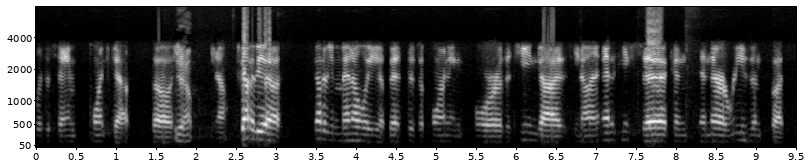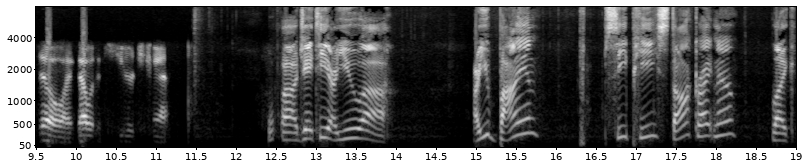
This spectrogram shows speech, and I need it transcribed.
with the same points gap. So it's just, you know, it's got to be a got to be mentally a bit disappointing for the team guys. You know, and, and he's sick, and and there are reasons, but still, like that was a huge chance. Uh, JT, are you uh, are you buying CP stock right now? Like,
